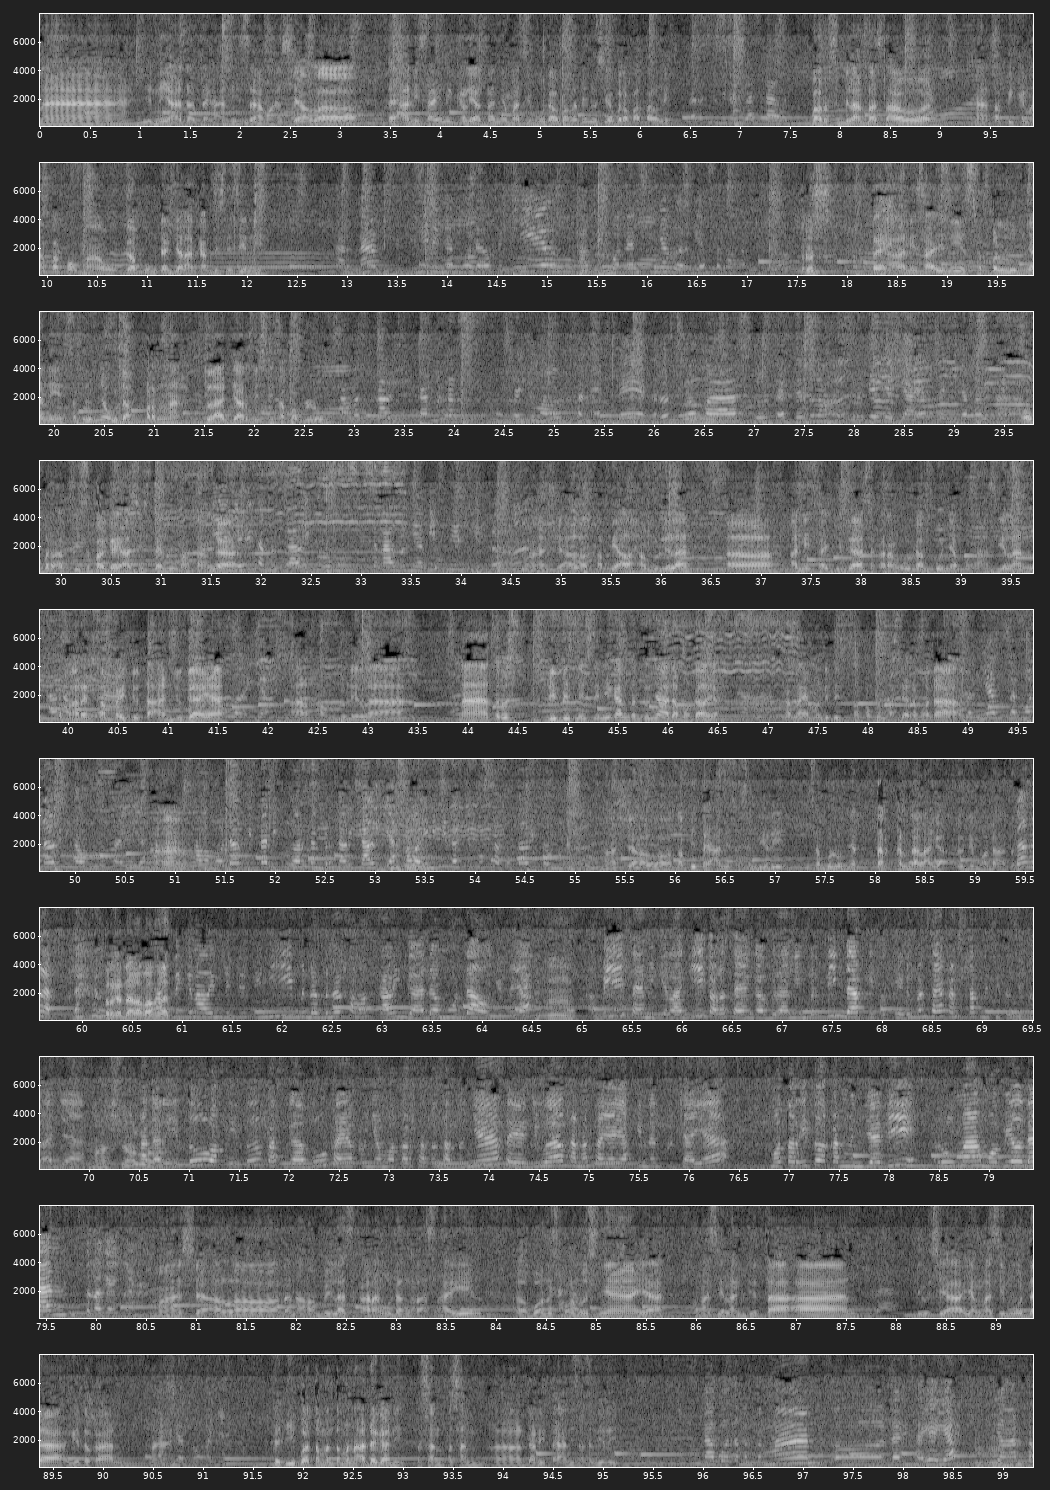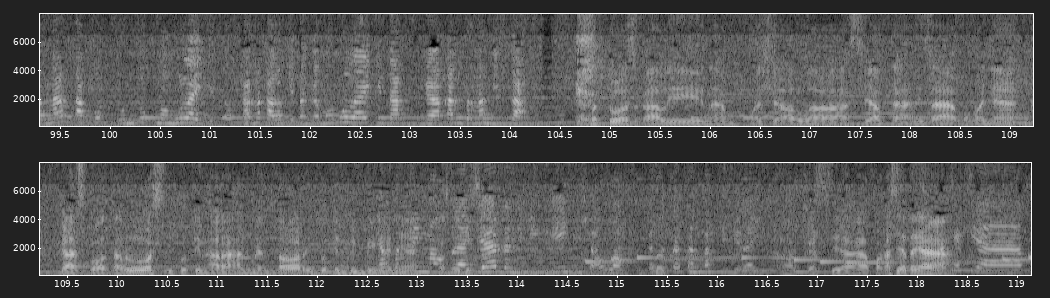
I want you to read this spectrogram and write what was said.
Nah, ini ada Teh Anissa, Masya Allah. Teh Anissa ini kelihatannya masih muda banget, ini usia berapa tahun nih? Baru 19 tahun. Baru 19 tahun. Nah, tapi kenapa kok mau gabung dan jalankan bisnis ini? Karena bisnis ini dengan modal kecil, tapi Mm-mm. potensinya luar biasa banget. Terus Teh Anissa ini sebelumnya nih, sebelumnya udah pernah belajar bisnis apa belum? Sama sekali, karena kan saya cuma lulusan SD, terus Hmm. pas lulus SD tuh langsung Oh, berarti sebagai asisten rumah Iya, tangga. jadi sama sekali belum kenal dunia bisnis gitu. Masya Allah, tapi Alhamdulillah eh, Anissa juga sekarang udah punya penghasilan kemarin sampai jutaan juga ya. Allah, ya. Alhamdulillah. Nah, terus di bisnis ini kan tentunya ada modal ya. Karena emang di bisnis apa pun pasti ada modal. sebenarnya bukan modal sih kalau menurut saya ya. Karena Ah. kalau modal kita dikeluarkan berkali-kali ya. Kalau Hmm. ini kita Masya Allah. Tapi Teh Anissa sendiri sebelumnya terkendala nggak tuh di modal tuh? Banget. Terkendala banget. Pas dikenalin bisnis ini bener-bener sama sekali nggak ada modal gitu ya. Mm-mm. Tapi saya mikir lagi kalau saya nggak berani bertindak gitu kehidupan saya akan stuck di situ-situ aja. Masya Maka Allah. dari itu waktu itu pas gabung saya punya motor satu-satunya saya jual karena saya yakin dan percaya motor itu akan menjadi rumah, mobil dan sebagainya. Masya Allah. Dan Alhamdulillah sekarang udah ngerasain eh, bonus-bonusnya ya. Penghasilan jutaan di usia yang masih muda gitu kan. Nah, jadi buat teman-teman ada gak nih pesan-pesan eh, dari Teh Anissa sendiri? Nah buat teman-teman eh, dari saya ya Mm-mm. jangan pernah takut untuk memulai gitu karena kalau kita nggak memulai kita nggak akan pernah bisa. Betul sekali. Nah, masya Allah, siap Teh Anissa. Pokoknya gaspol terus, ikutin arahan mentor, ikutin Yang bimbingannya, penting mau pasti bisa. belajar dan dibimbing, insya Allah kesuksesan pasti diraih. Oke siap. Makasih ya Teh ya. Oke siap.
